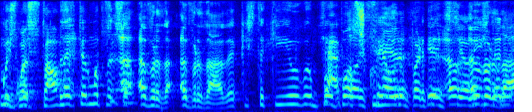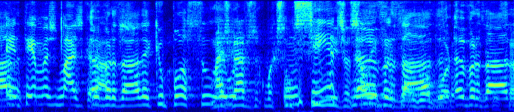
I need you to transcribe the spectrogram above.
enquanto tal, deve ter uma posição. A, a verdade, a verdade é que isto aqui eu, eu Já posso escolher. no Partido a- a Socialista verdade- em temas mais A graves. verdade é que eu posso. Mais graves do que uma questão de a civilização. A verdade, a verdade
